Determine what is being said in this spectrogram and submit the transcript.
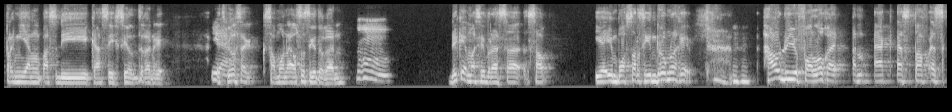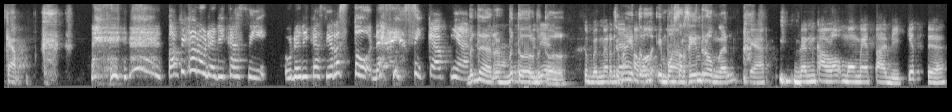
terngiang pas dikasih shield itu kan kayak it Iya. feels like someone else's gitu kan. Mm. Dia kayak masih berasa sa- ya imposter syndrome lah kayak how do you follow kayak an act as tough as Cap? Tapi kan udah dikasih udah dikasih restu dari si Capnya. Bener, betul, Jadi betul. Sebenarnya Cuma itu kalau- imposter Nah, syndrome kan. ya. Dan kalau mau meta dikit ya,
